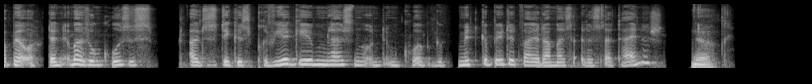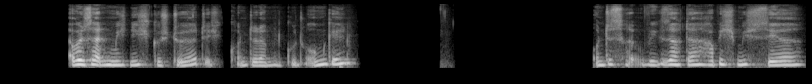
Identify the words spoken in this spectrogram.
Habe mir auch dann immer so ein großes, altes, dickes Brevier geben lassen und im Chor ge- mitgebetet, war ja damals alles lateinisch. Ja. Aber es hat mich nicht gestört. Ich konnte damit gut umgehen. Und das, wie gesagt, da habe ich mich sehr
